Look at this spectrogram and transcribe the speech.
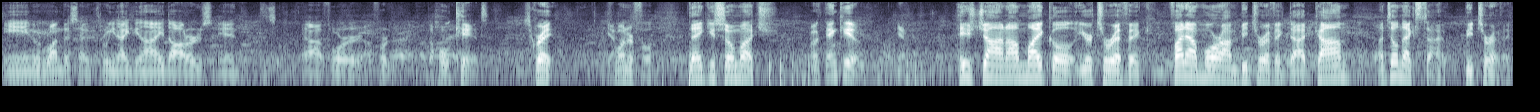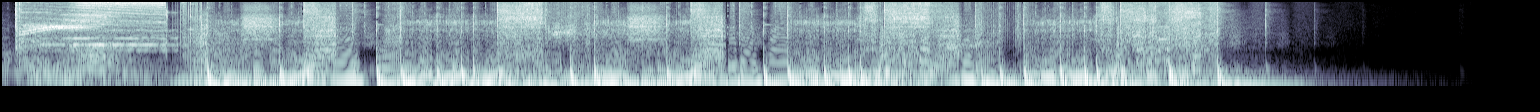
and we run this at $399 and, uh, for for the whole kit. That's great. It's wonderful. Thank you so much. Well, thank you. Yeah. He's John. I'm Michael. You're terrific. Find out more on BeTerrific.com. Until next time, be terrific.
